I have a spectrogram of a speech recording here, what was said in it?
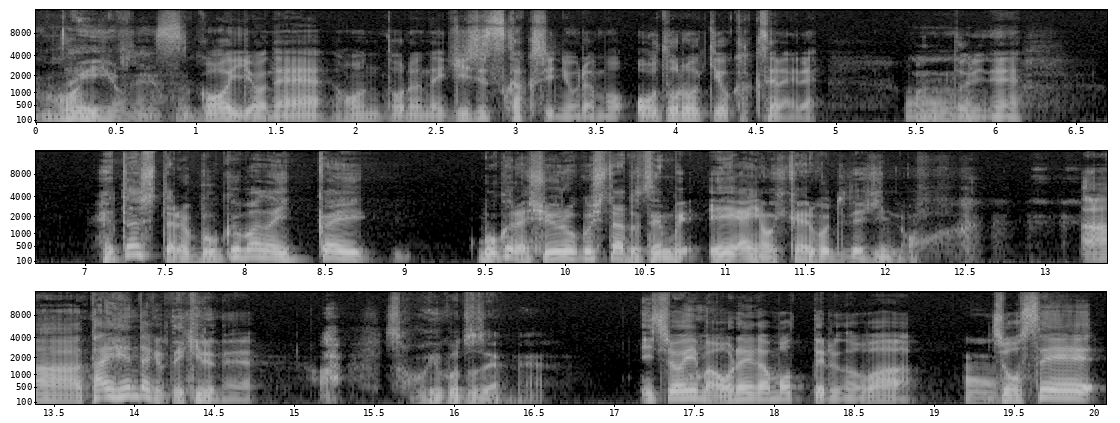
ごいよねうすごいよね。本当俺ね。技術革新に俺はもう驚きを隠せないね。本当にね、下手したら僕花一回僕ら収録した後全部 AI に置き換えることできんの？ああ大変だけどできるね。あそういうことだよね。一応今俺が持ってるのはうん。女性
